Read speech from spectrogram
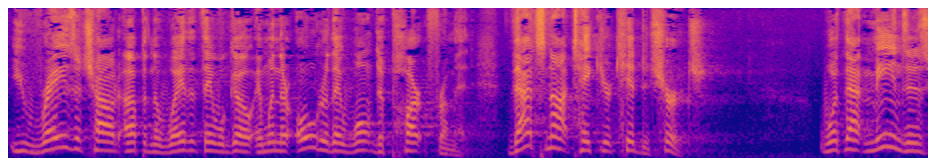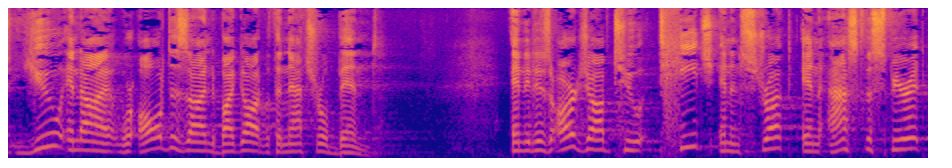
you raise a child up in the way that they will go, and when they're older, they won't depart from it. That's not take your kid to church. What that means is you and I were all designed by God with a natural bend. And it is our job to teach and instruct and ask the Spirit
